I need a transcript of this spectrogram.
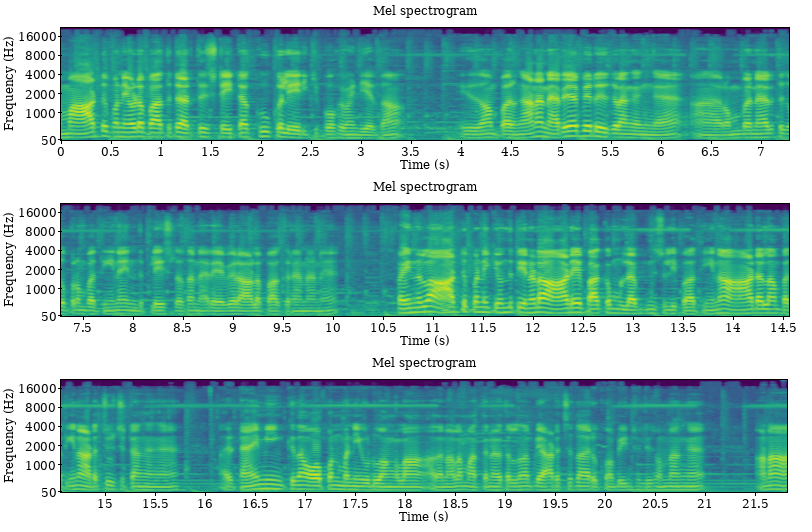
நம்ம ஆட்டு பண்ணையோட பார்த்துட்டு அடுத்து ஸ்ட்ரெயிட்டாக கூக்கல் ஏரிக்கு போக வேண்டியது தான். இதுதான் பாருங்கள் ஆனால் நிறைய பேர் இருக்கிறாங்க இங்கே. ரொம்ப நேரத்துக்கு அப்புறம் பார்த்தீங்கன்னா இந்த பிளேஸில் தான் நிறைய பேர் ஆளை பார்க்குறேன் நான். ஃபைனலாக ஆட்டு பண்ணைக்கு வந்துட்டு என்னடா ஆடே பார்க்க முடியல அப்படின்னு சொல்லி பார்த்தீங்கன்னா ஆடெல்லாம் பார்த்தீங்கன்னா அடைச்சி வச்சுட்டாங்கங்க. அது டைமிங்க்கு தான் ஓப்பன் பண்ணி விடுவாங்களாம். அதனால் மற்ற நேரத்தில் தான் அப்படி அடைச்சி தான் இருக்கும் அப்படின்னு சொல்லி சொன்னாங்க. ஆனால்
